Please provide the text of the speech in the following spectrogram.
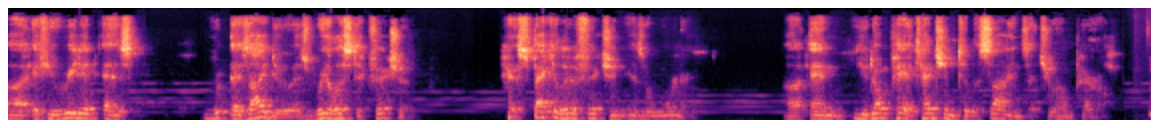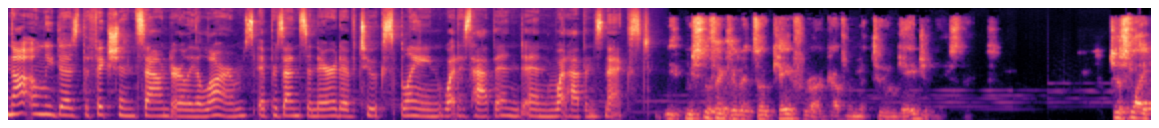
Uh, if you read it as as I do, as realistic fiction, speculative fiction is a warning. Uh, and you don't pay attention to the signs at your own peril. Not only does the fiction sound early alarms, it presents a narrative to explain what has happened and what happens next. We still think that it's okay for our government to engage in these things. Just like,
